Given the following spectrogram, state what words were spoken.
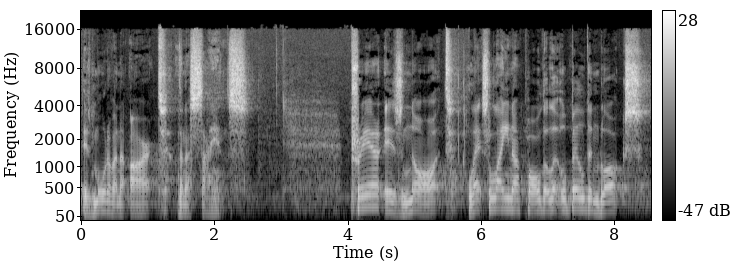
is more of an art than a science. Prayer is not, let's line up all the little building blocks.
